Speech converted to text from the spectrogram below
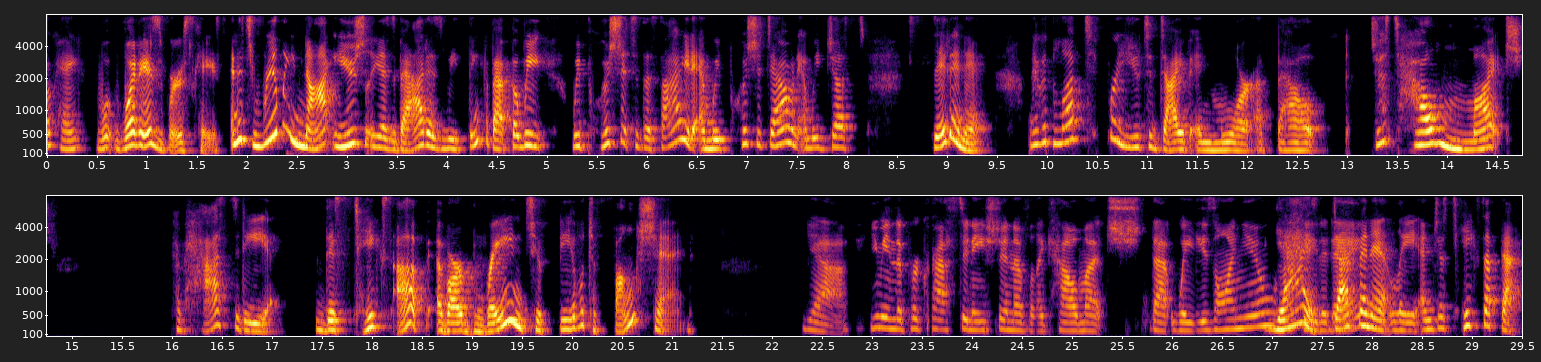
okay, what, what is worst case? And it's really not usually as bad as we think about, but we we push it to the side and we push it down and we just sit in it. And I would love to, for you to dive in more about just how much capacity this takes up of our brain to be able to function. Yeah. You mean the procrastination of like how much that weighs on you? Yes, definitely. And just takes up that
